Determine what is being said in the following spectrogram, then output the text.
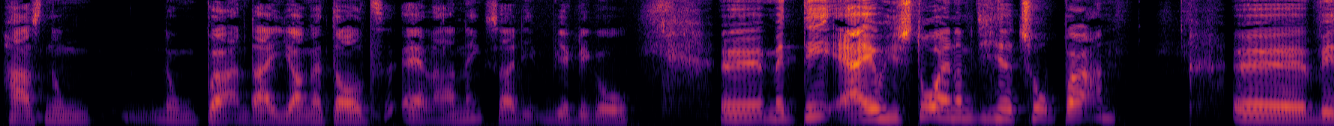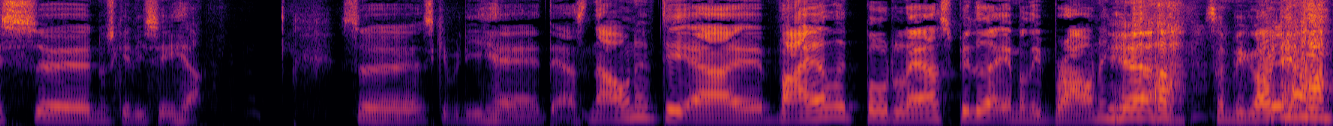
har sådan nogle, nogle børn, der er young adult alderen, ikke? så er de virkelig gode. Øh, men det er jo historien om de her to børn. Øh, hvis, øh, nu skal jeg lige se her. Så skal vi lige have deres navne. Det er øh, Violet Baudelaire, spillet af Emily Browning, Ja. som vi godt kan Ja,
